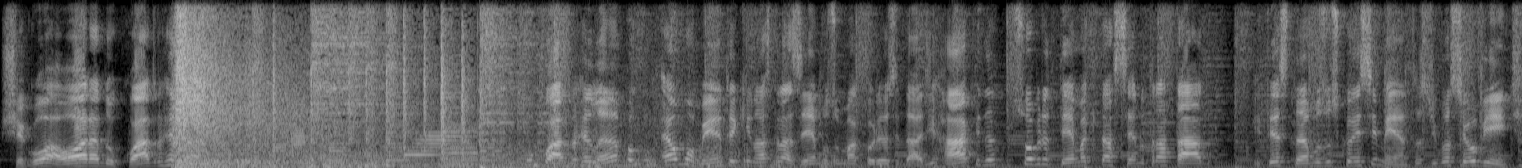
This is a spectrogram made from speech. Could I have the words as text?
Chegou a hora do quadro relâmpago. O quadro relâmpago é o momento em que nós trazemos uma curiosidade rápida sobre o tema que está sendo tratado e testamos os conhecimentos de você ouvinte.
